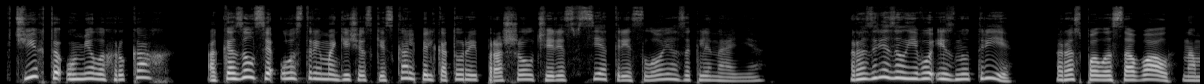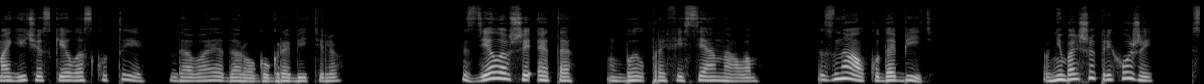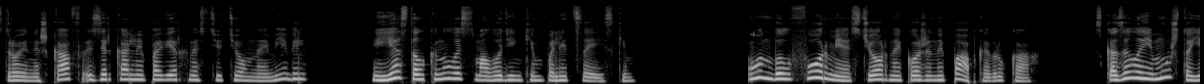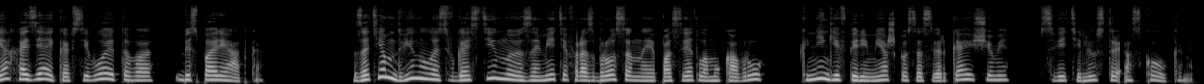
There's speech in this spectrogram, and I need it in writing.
В чьих-то умелых руках оказался острый магический скальпель, который прошел через все три слоя заклинания. Разрезал его изнутри, располосовал на магические лоскуты, давая дорогу грабителю. Сделавший это был профессионалом. Знал, куда бить. В небольшой прихожей встроенный шкаф с зеркальной поверхностью, темная мебель, и я столкнулась с молоденьким полицейским. Он был в форме с черной кожаной папкой в руках. Сказала ему, что я хозяйка всего этого беспорядка. Затем двинулась в гостиную, заметив разбросанные по светлому ковру книги вперемешку со сверкающими в свете люстры осколками.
